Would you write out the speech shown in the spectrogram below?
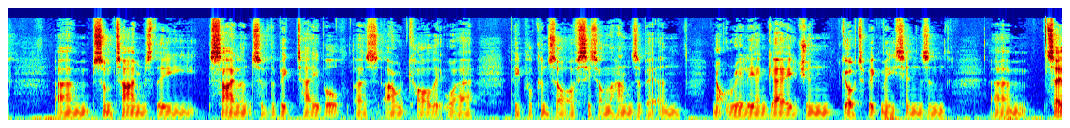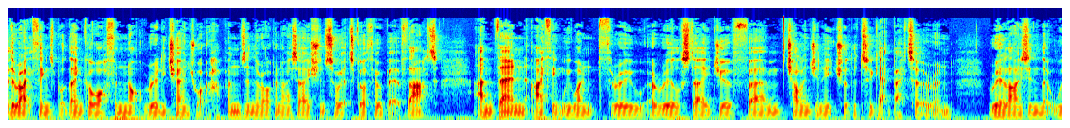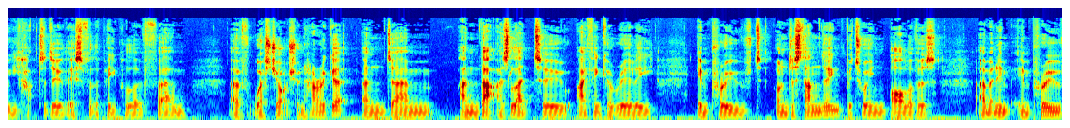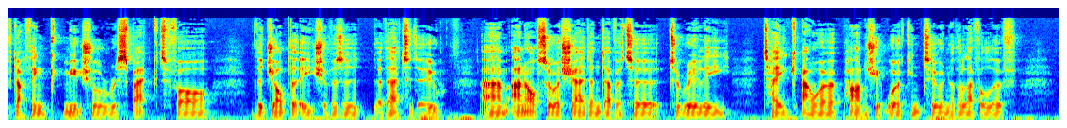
um, sometimes the silence of the big table, as I would call it, where people can sort of sit on the hands a bit and not really engage and go to big meetings and um, say the right things, but then go off and not really change what happens in their organisation. So we had to go through a bit of that. And then I think we went through a real stage of um, challenging each other to get better and realising that we had to do this for the people of um, of West Yorkshire and Harrogate, and um, and that has led to I think a really improved understanding between all of us, um, and Im- improved I think mutual respect for the job that each of us are, are there to do, um, and also a shared endeavour to to really take our partnership work into another level of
